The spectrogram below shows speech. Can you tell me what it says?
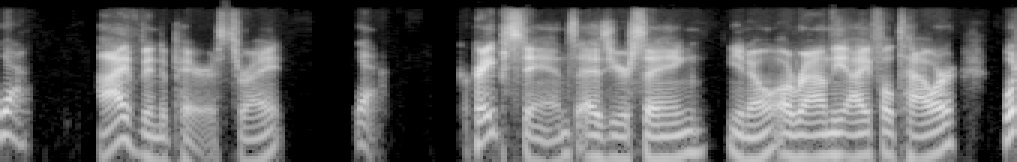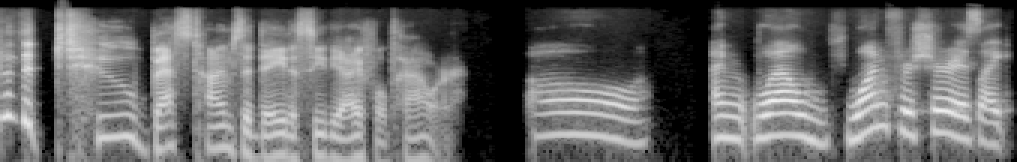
Yeah. I've been to Paris, right? Yeah. Crepe stands, as you're saying, you know, around the Eiffel Tower. What are the two best times a day to see the Eiffel Tower? Oh, I'm well, one for sure is like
